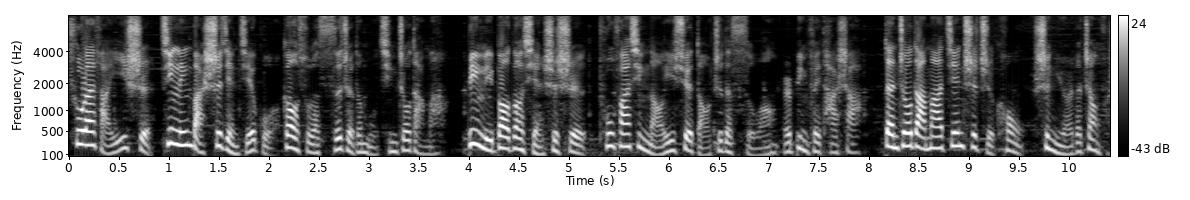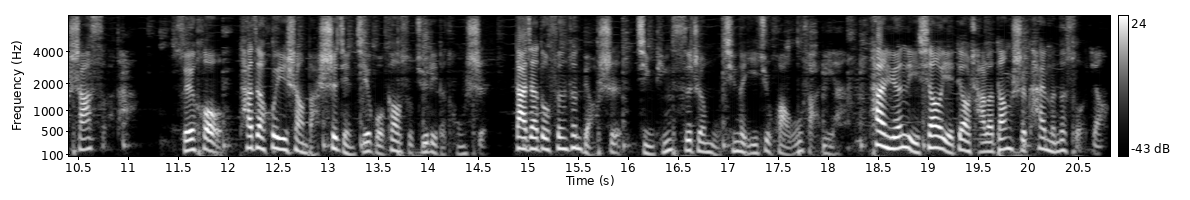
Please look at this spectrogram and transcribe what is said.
出来法医室，精灵把尸检结果告诉了死者的母亲周大妈。病理报告显示是突发性脑溢血导致的死亡，而并非他杀。但周大妈坚持指控是女儿的丈夫杀死了她。随后，她在会议上把尸检结果告诉局里的同事。大家都纷纷表示，仅凭死者母亲的一句话无法立案。探员李潇也调查了当时开门的锁匠，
